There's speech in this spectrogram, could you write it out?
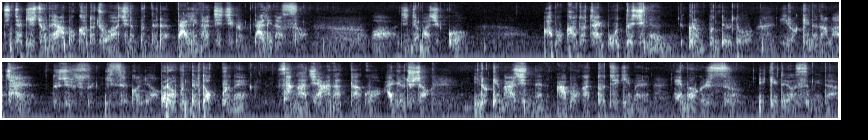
진짜 기존에 아보카도 좋아하시는 났지 지금 난리 났어. 와 진짜 맛있고. 아보카도 잘 못 드시는 그런 분들도 이렇게는 아마 잘 드실 수 있을걸요. 여러분들 덕분에 상하지 않았다고 알려주셔. 이렇게 맛있는 아보카도 튀김을 해 먹을 수 있게 되었습니다.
